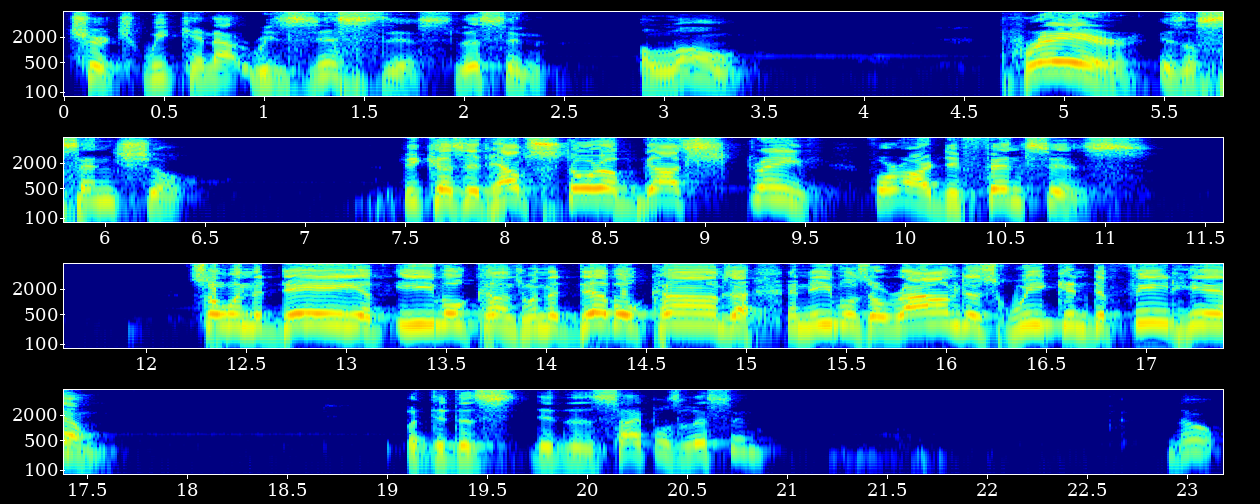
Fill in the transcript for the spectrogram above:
Church, we cannot resist this. Listen, alone. Prayer is essential because it helps store up God's strength for our defenses. So when the day of evil comes, when the devil comes uh, and evil's around us, we can defeat him. But did the, did the disciples listen? No.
